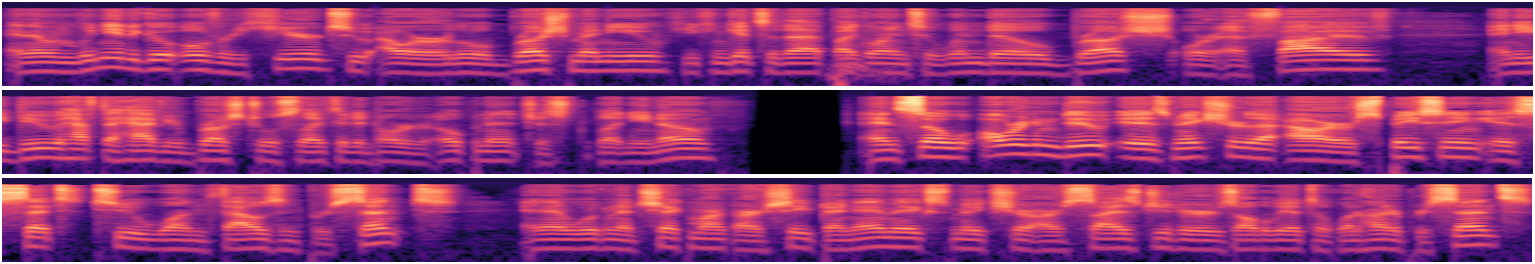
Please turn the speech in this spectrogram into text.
And then we need to go over here to our little brush menu. You can get to that by going to Window Brush or F5. And you do have to have your brush tool selected in order to open it, just letting you know. And so all we're going to do is make sure that our spacing is set to 1000% and then we're going to check mark our shape dynamics, make sure our size jitter is all the way up to 100%,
